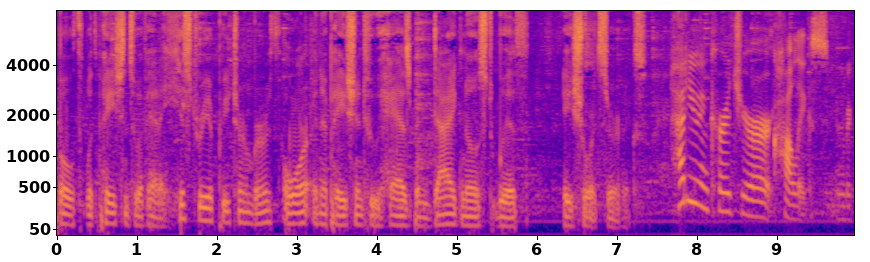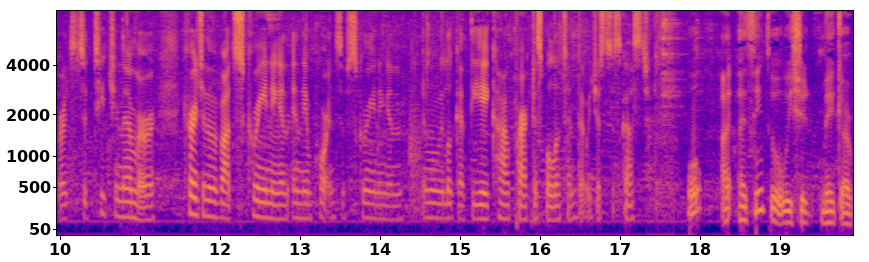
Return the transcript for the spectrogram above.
both with patients who have had a history of preterm birth or in a patient who has been diagnosed with a short cervix. How do you encourage your colleagues in regards to teaching them or encouraging them about screening and, and the importance of screening and, and, when we look at the ACOG practice bulletin that we just discussed? Well, I, I think that what we should make our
